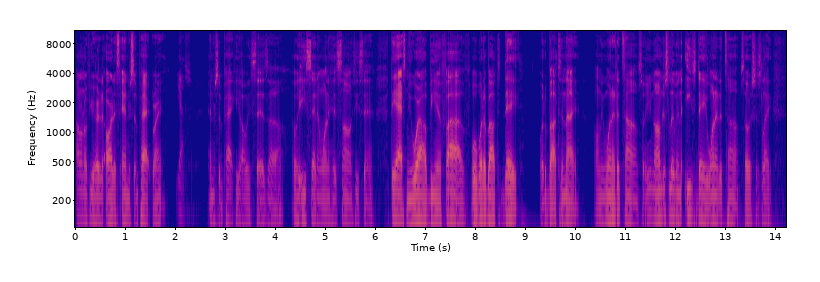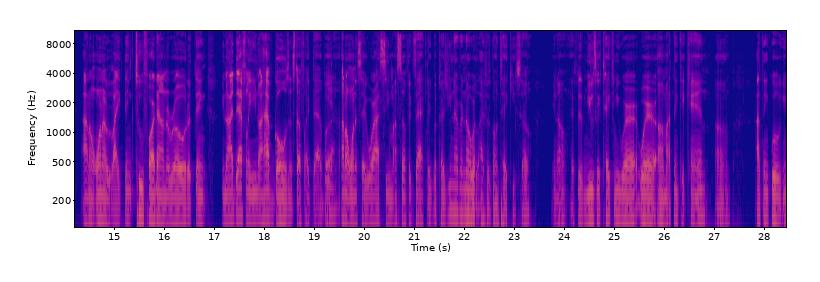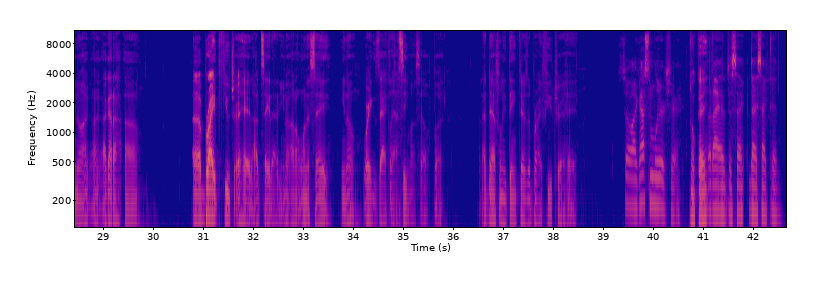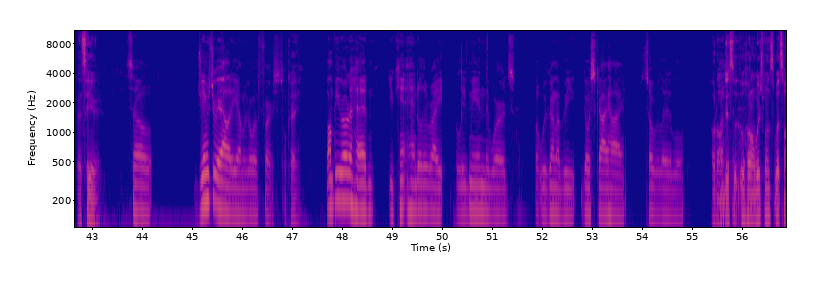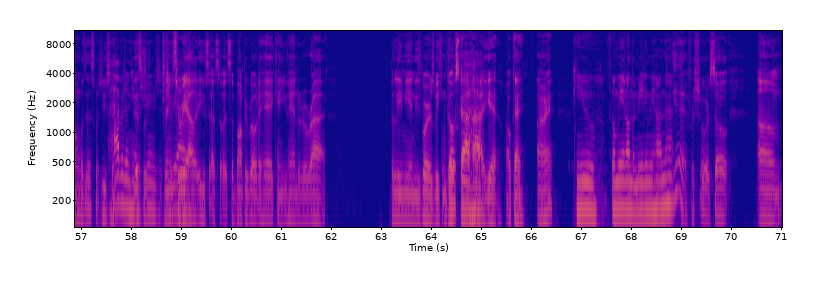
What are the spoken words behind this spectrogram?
I don't know if you heard the artist Anderson .Paak, right? Yes. Anderson .Paak. He always says. Uh, well, he said in one of his songs, he said, "They asked me where I'll be in five. Well, what about today? What about tonight? Only one at a time. So you know, I'm just living each day one at a time. So it's just like I don't want to like think too far down the road or think. You know, I definitely you know I have goals and stuff like that, but Yeah. I don't want to say where I see myself exactly because you never know where life is going to take you. So you know, if the music takes me where where um I think it can, um I think we'll you know I I, I got a. Uh, a bright future ahead. I'd say that. You know, I don't want to say you know where exactly I see myself, but but I definitely think there's a bright future ahead. So I got some lyrics here Okay, that I have dissect- dissected. let's hear it. So, dreams to reality. I'm gonna go with first. Okay, Bumpy road ahead. You can't handle the right. Believe me in the words, but we're gonna be go sky high. So relatable. Hold on. This hold on. Which one's what song was this? What you Said? I have it in here. this was dreams, dreams to reality. You said so. It's a bumpy road ahead. Can you handle the ride? Believe me in these words, we can go, sky, high. Yeah. Okay. All right. Can you fill me in on the meeting behind that? Yeah, for sure. So, um,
